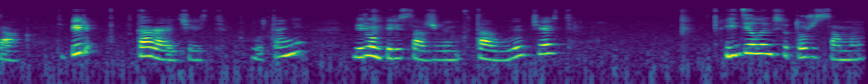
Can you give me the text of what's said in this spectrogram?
Так, теперь вторая часть. Вот они. Берем, пересаживаем вторую часть. И делаем все то же самое.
